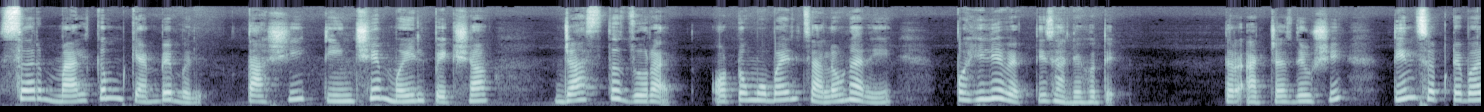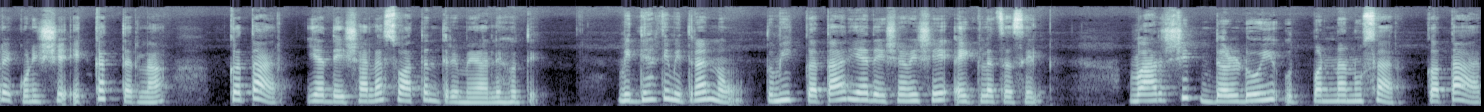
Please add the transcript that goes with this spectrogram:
सर मॅल्कम कॅम्पेबल ताशी तीनशे मैलपेक्षा जास्त जोरात ऑटोमोबाईल चालवणारे पहिले व्यक्ती झाले होते. तर आजच्याच दिवशी तीन सप्टेंबर एकोणीसशे एकाहत्तरला कतार या देशाला स्वातंत्र्य मिळाले होते. विद्यार्थी मित्रांनो तुम्ही कतार या देशाविषयी ऐकलंच असेल. वार्षिक दरडोई उत्पन्नानुसार कतार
